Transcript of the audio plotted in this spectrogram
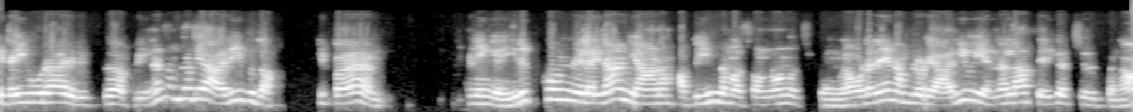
இடையூறா இருக்கு அப்படின்னா நம்மளுடைய அறிவு தான். இப்ப நீங்க இருக்கும் நிலைதான் ஞானம் அப்படின்னு நம்ம சொன்னோம்னு வச்சுக்கோங்களேன். உடனே நம்மளுடைய அறிவு என்னெல்லாம் சேகரிச்சிருக்குன்னா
